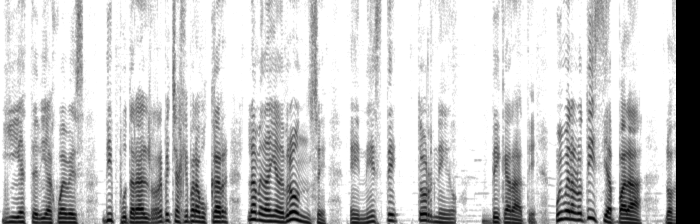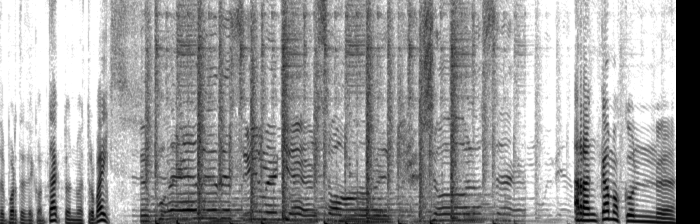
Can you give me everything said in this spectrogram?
y este día jueves disputará el repechaje para buscar la medalla de bronce en este torneo de karate. Muy buena noticia para los deportes de contacto en nuestro país. Arrancamos con eh,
